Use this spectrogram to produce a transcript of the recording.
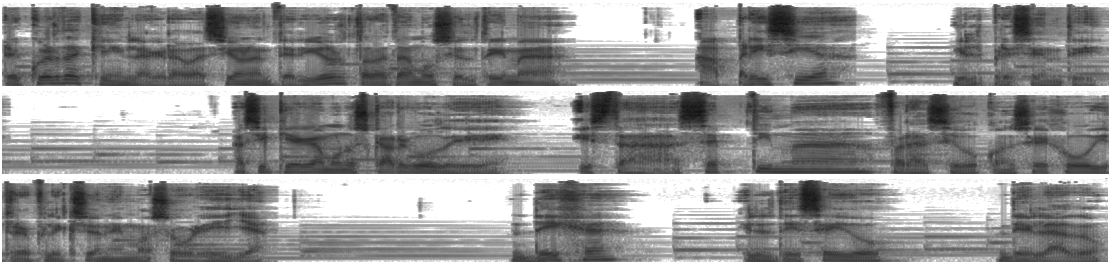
Recuerda que en la grabación anterior tratamos el tema Aprecia el presente. Así que hagámonos cargo de esta séptima frase o consejo y reflexionemos sobre ella. Deja el deseo de lado.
